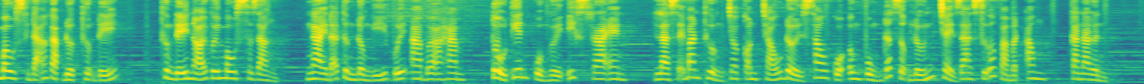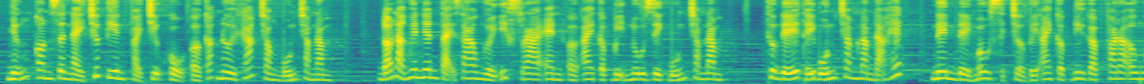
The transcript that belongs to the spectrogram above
Moses đã gặp được Thượng Đế. Thượng Đế nói với Moses rằng, Ngài đã từng đồng ý với Abraham, tổ tiên của người Israel, là sẽ ban thưởng cho con cháu đời sau của ông vùng đất rộng lớn chảy ra sữa và mật ong, Canaan. Những con dân này trước tiên phải chịu khổ ở các nơi khác trong 400 năm. Đó là nguyên nhân tại sao người Israel ở Ai Cập bị nô dịch 400 năm. Thượng đế thấy 400 năm đã hết, nên để Moses trở về Ai Cập đi gặp Pharaoh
